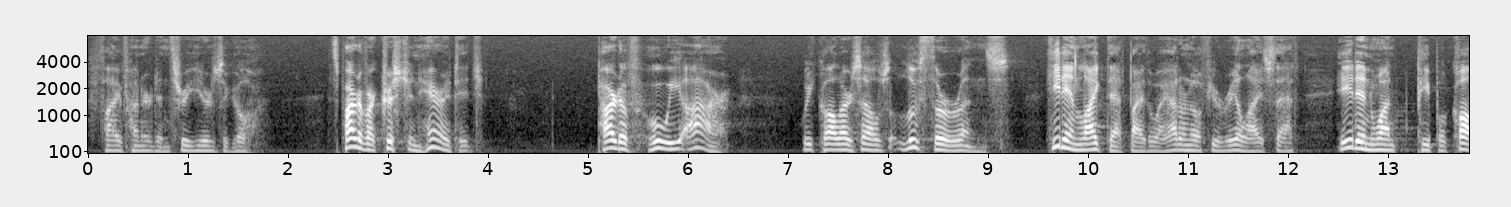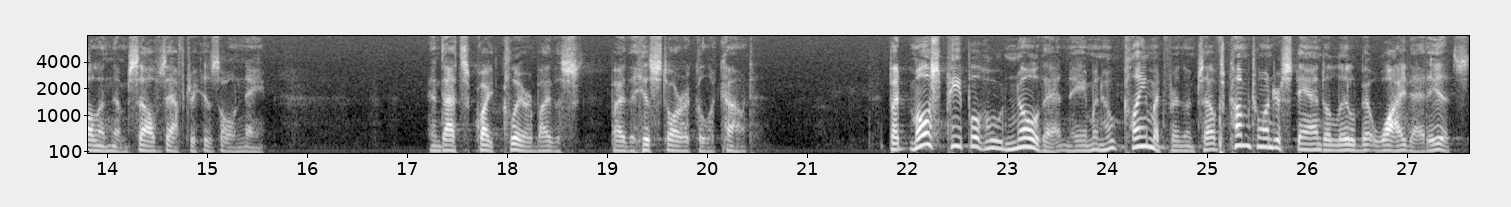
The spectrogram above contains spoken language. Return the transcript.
503 years ago. It's part of our Christian heritage. part of who we are. We call ourselves Lutherans. He didn't like that, by the way. I don't know if you realize that. He didn't want people calling themselves after his own name. And that's quite clear by the, by the historical account. But most people who know that name and who claim it for themselves come to understand a little bit why that is.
